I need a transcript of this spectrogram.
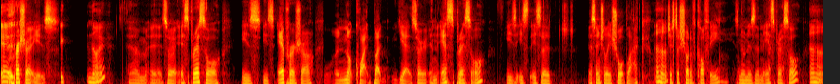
eh, pressure is? no. Um, uh, so espresso is is air pressure, not quite, but yeah. So an espresso is is is a essentially a short black, Uh-huh. like just a shot of coffee is known as an espresso, Uh huh.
